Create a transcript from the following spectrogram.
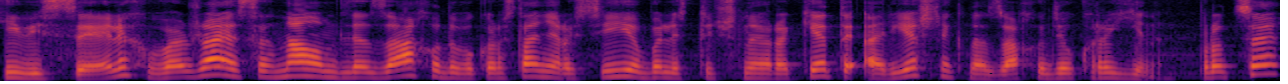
Ківісельх вважає сигналом для заходу використання Росією балістичної ракети Арешник на заході України. Про це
